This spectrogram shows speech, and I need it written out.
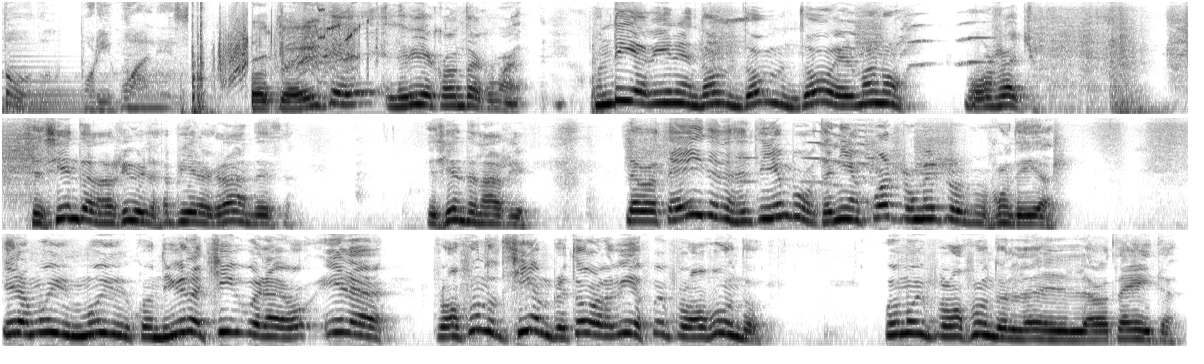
todos por iguales. Le voy a contar cómo es. Un día vienen dos, hermanos borrachos. Se sientan arriba de la piedra grande esa. Se sientan arriba. La bateíta en ese tiempo tenía cuatro metros de profundidad era muy, muy, cuando yo era chico era, era profundo siempre, toda la vida fue profundo. Fue muy profundo la, la batallita.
